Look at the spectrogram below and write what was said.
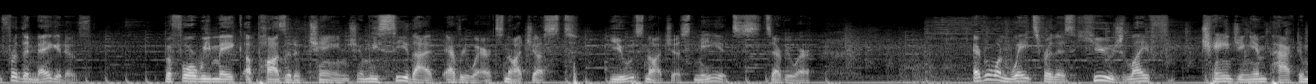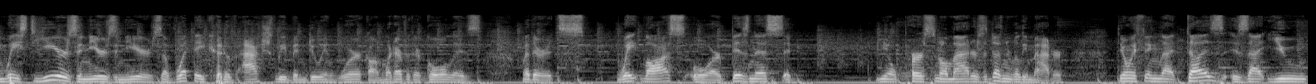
for the negative before we make a positive change. And we see that everywhere. It's not just you, it's not just me, it's, it's everywhere. Everyone waits for this huge life changing impact and waste years and years and years of what they could have actually been doing work on whatever their goal is, whether it's weight loss or business, it, you know, personal matters, it doesn't really matter. The only thing that does is that you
